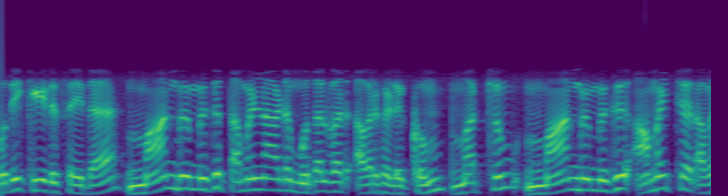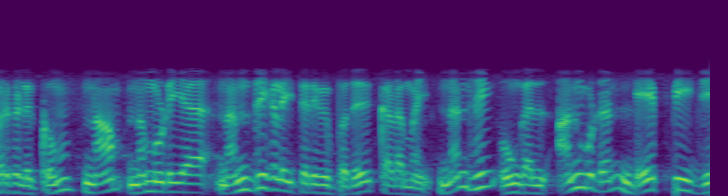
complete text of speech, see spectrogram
ஒதுக்கீடு செய்த மாண்புமிகு தமிழ்நாடு முதல்வர் அவர்களுக்கும் மற்றும் மாண்புமிகு அமைச்சர் அவர்களுக்கும் நாம் நம்முடைய நன்றிகளை தெரிவிப்பது கடமை. நன்றி. உங்கள் அன்புடன் ஏ பி ஜே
